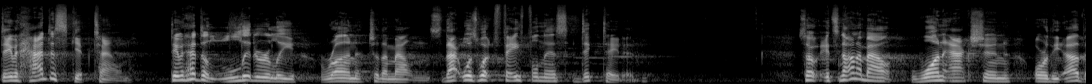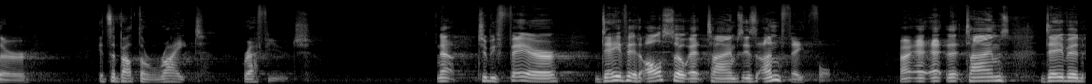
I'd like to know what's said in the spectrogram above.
David had to skip town. David had to literally run to the mountains. That was what faithfulness dictated. So it's not about one action or the other, it's about the right refuge. Now, to be fair, David also at times is unfaithful. Right? At, at, times, David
